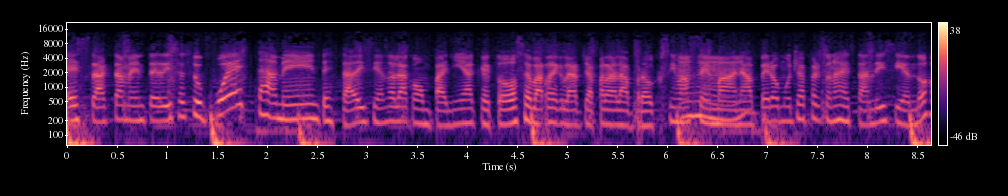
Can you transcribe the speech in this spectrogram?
Exactamente, dice supuestamente está diciendo la compañía que todo se va a arreglar ya para la próxima semana, pero muchas personas están diciendo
